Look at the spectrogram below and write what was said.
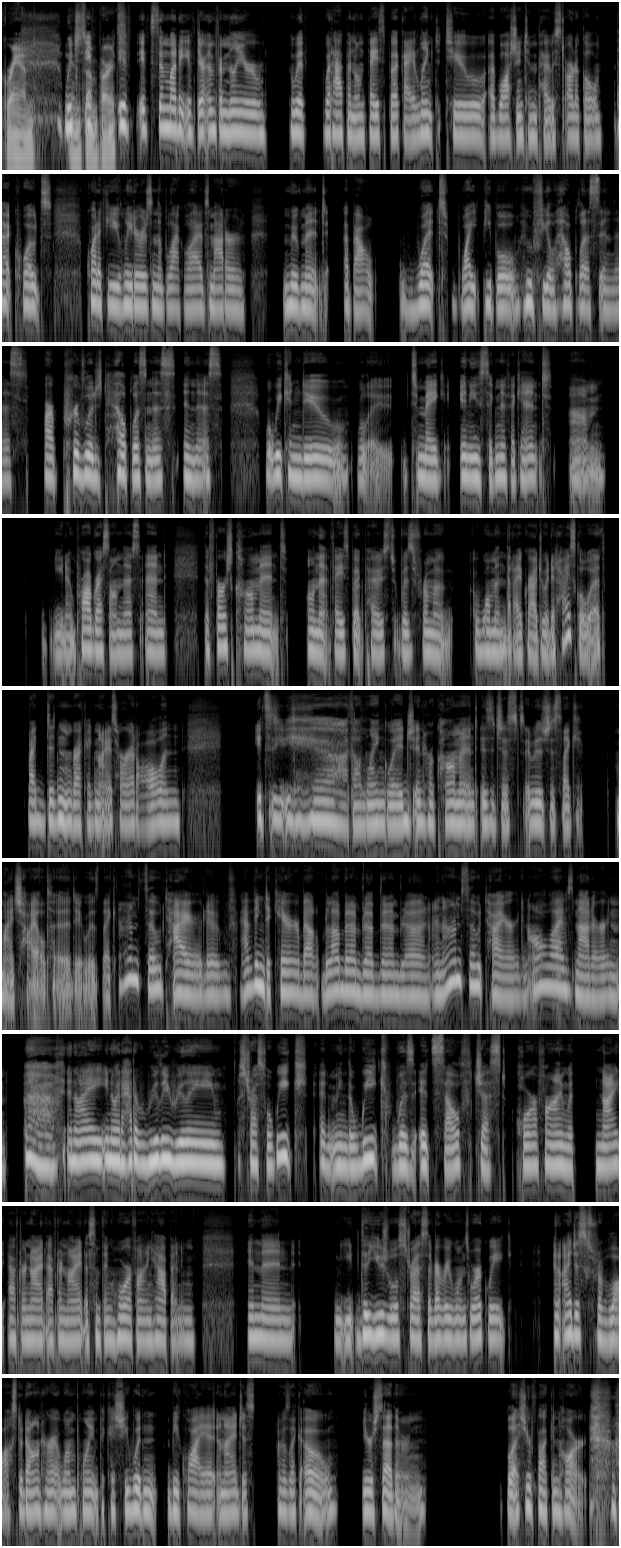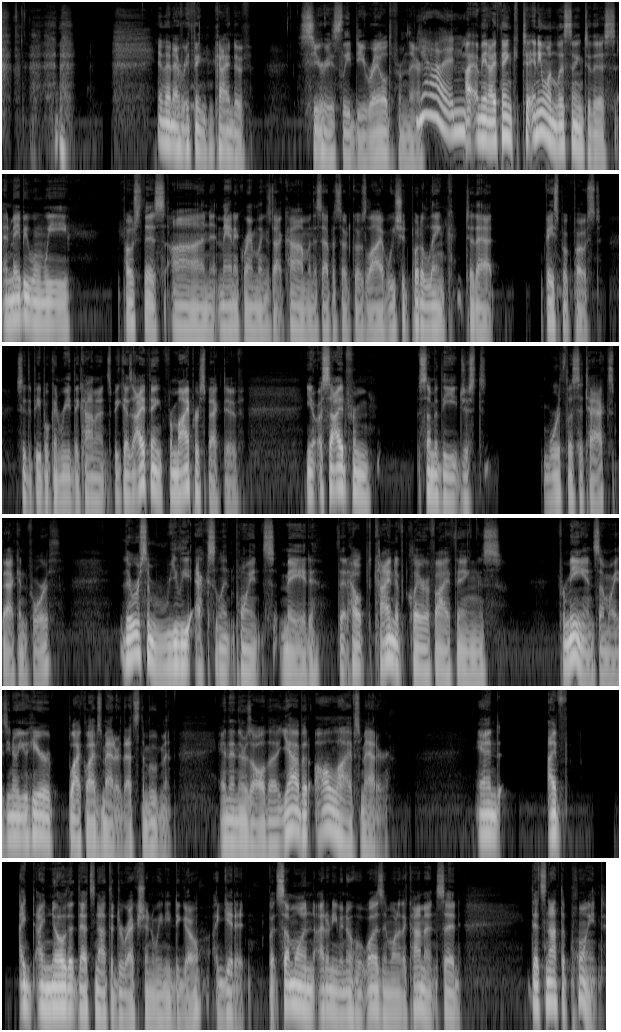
grand Which in some if, parts. If if somebody if they're unfamiliar with what happened on Facebook, I linked to a Washington Post article that quotes quite a few leaders in the Black Lives Matter movement about what white people who feel helpless in this our privileged helplessness in this what we can do uh, to make any significant um, you know progress on this and the first comment on that facebook post was from a, a woman that I graduated high school with. I didn't recognize her at all. And it's, yeah, the language in her comment is just, it was just like my childhood. It was like, I'm so tired of having to care about blah, blah, blah, blah, blah. And I'm so tired and all lives matter. And, uh, and I, you know, had had a really, really stressful week. I mean, the week was itself just horrifying with night after night after night of something horrifying happening. And then the usual stress of everyone's work week. And I just sort of lost it on her at one point because she wouldn't be quiet. And I just, I was like, oh, you're Southern. Bless your fucking heart. and then everything kind of seriously derailed from there. Yeah. And I, I mean, I think to anyone listening to this, and maybe when we post this on manicramblings.com when this episode goes live, we should put a link to that Facebook post so that people can read the comments. Because I think, from my perspective, you know, aside from some of the just worthless attacks back and forth, there were some really excellent points made that helped kind of clarify things for me in some ways. You know, you hear Black Lives Matter, that's the movement. And then there's all the, yeah, but all lives matter. And I've, I, I know that that's not the direction we need to go. I get it. But someone, I don't even know who it was, in one of the comments said, that's not the point.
